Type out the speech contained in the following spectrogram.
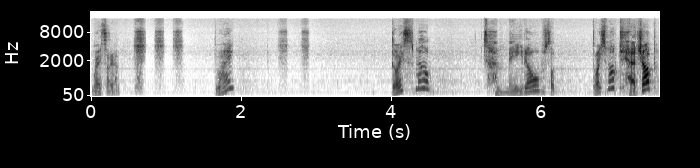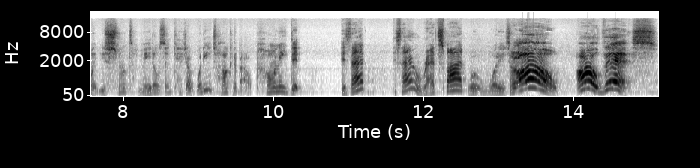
Wait a second. Do I... Do I smell tomatoes? Do I smell ketchup? What, you smell tomatoes and ketchup? What are you talking about? Pony did... Is that... Is that a red spot? What, what are you talking... Oh! Oh, this!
